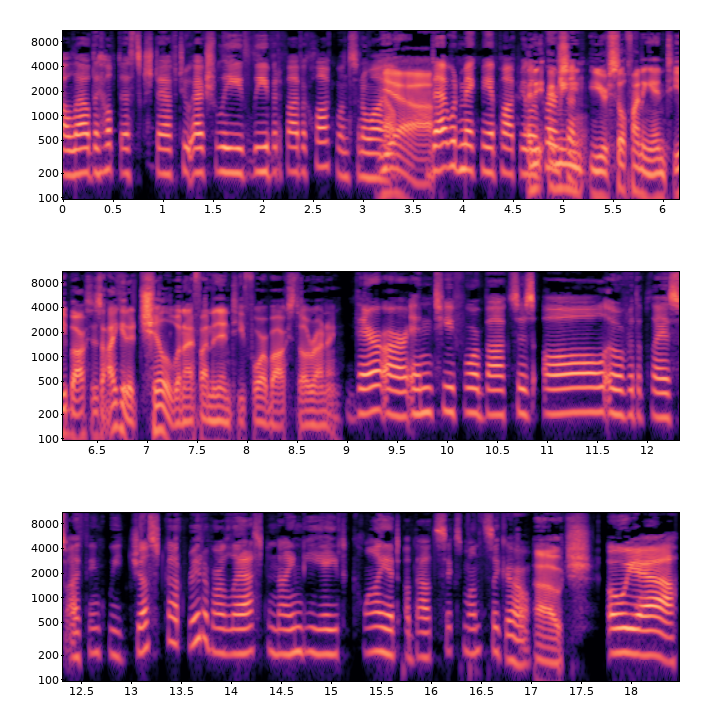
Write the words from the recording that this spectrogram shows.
allow the help desk staff to actually leave at five o'clock once in a while. Yeah. that would make me a popular I, I mean, you're still finding NT boxes. I get a chill when I find an NT4 box still running. There are NT4 boxes all over the place. I think we just got rid of our last 98 client about six months ago. Ouch. Oh, yeah.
